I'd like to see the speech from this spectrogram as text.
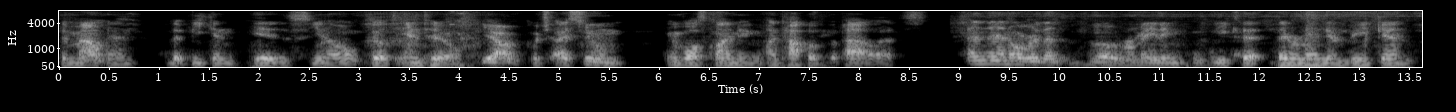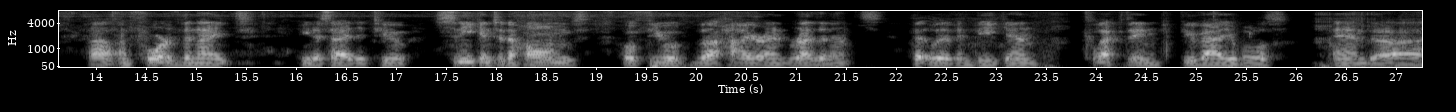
the mountain that Beacon is, you know, built into, Yeah. which I assume involves climbing on top of the palace. And then over the, the remaining week that they remained in Beacon, uh, on four of the nights, he decided to sneak into the homes of a few of the higher end residents that live in Beacon, collecting a few valuables, and uh,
